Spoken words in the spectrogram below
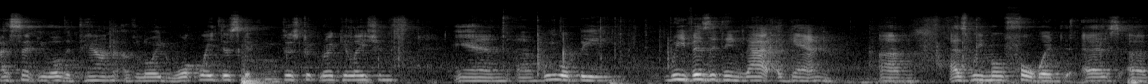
I sent you all the town of Lloyd walkway district, district regulations, and uh, we will be revisiting that again, um, as we move forward as a,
